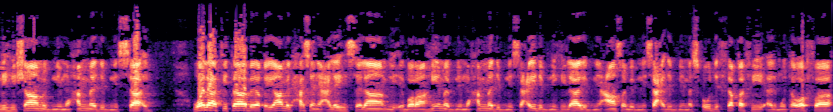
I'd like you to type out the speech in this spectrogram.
لهشام بن محمد بن السائب ولا كتاب قيام الحسن عليه السلام لإبراهيم بن محمد بن سعيد بن هلال بن عاصم بن سعد بن مسعود الثقفي المتوفى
